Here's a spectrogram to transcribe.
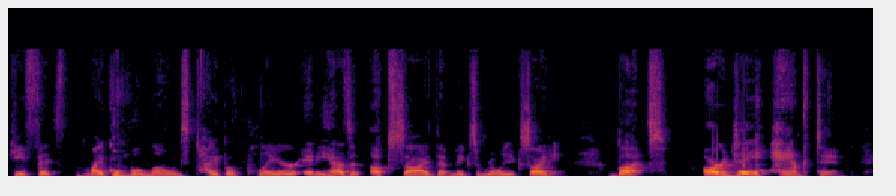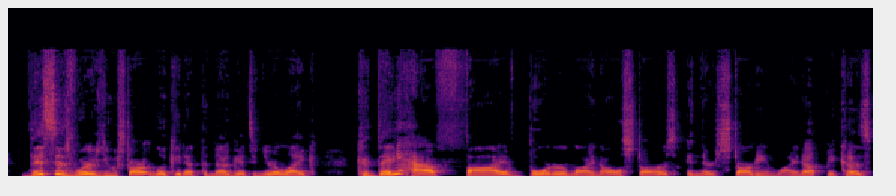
he fits michael malone's type of player and he has an upside that makes him really exciting. But rj hampton this is where you start looking at the Nuggets and you're like, could they have five borderline all stars in their starting lineup? Because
